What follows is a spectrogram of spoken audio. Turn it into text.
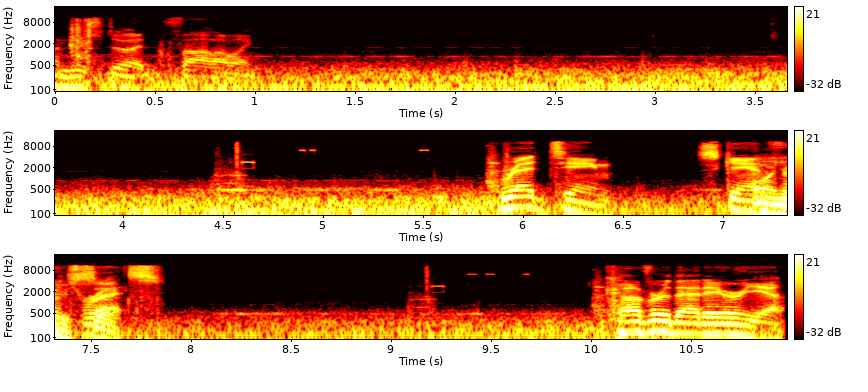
Understood. Following. Red team. Scan On for your threats. Cover that area.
